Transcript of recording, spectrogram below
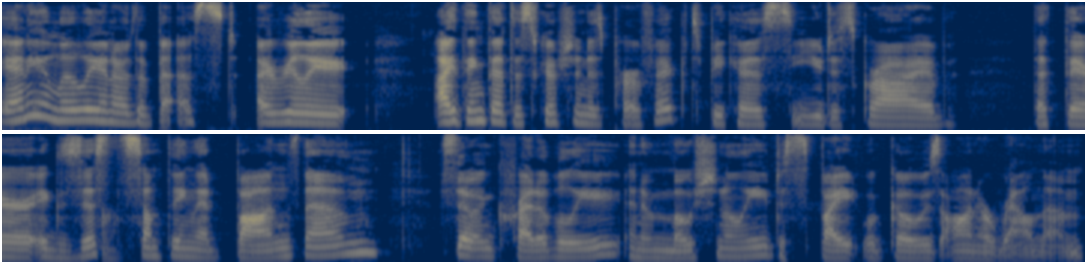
Annie and Lillian are the best. I really, I think that description is perfect because you describe that there exists something that bonds them so incredibly and emotionally despite what goes on around them.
